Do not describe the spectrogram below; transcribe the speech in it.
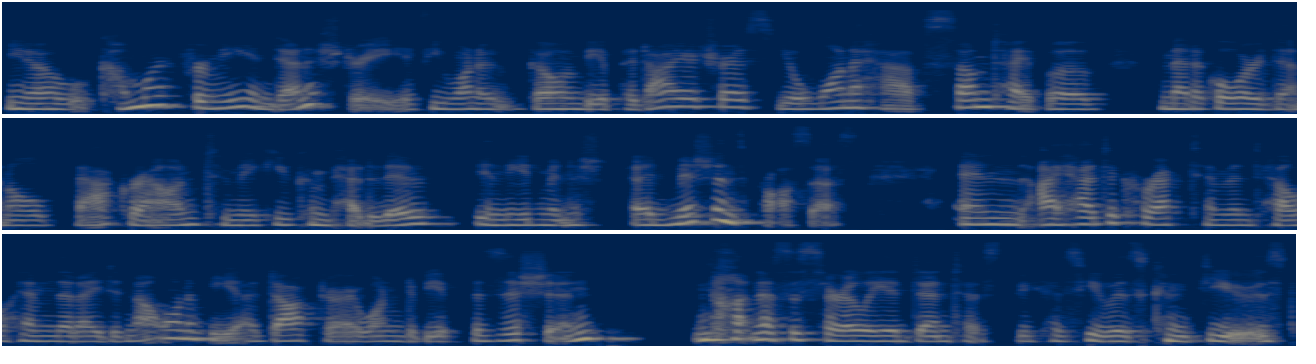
you know, come work for me in dentistry. If you want to go and be a podiatrist, you'll want to have some type of medical or dental background to make you competitive in the admis- admissions process. And I had to correct him and tell him that I did not want to be a doctor. I wanted to be a physician, not necessarily a dentist, because he was confused.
